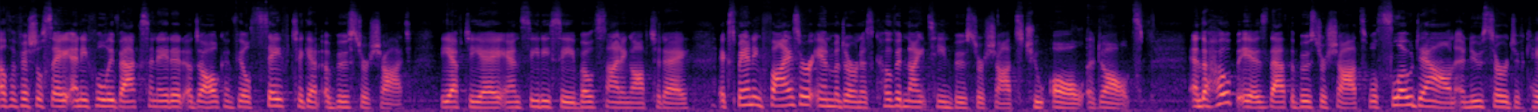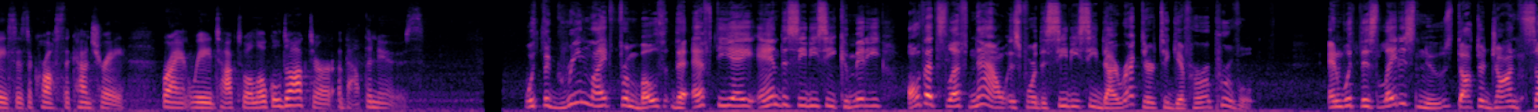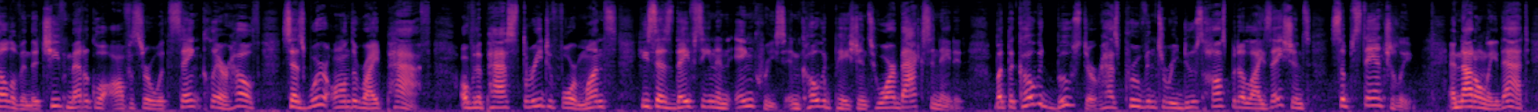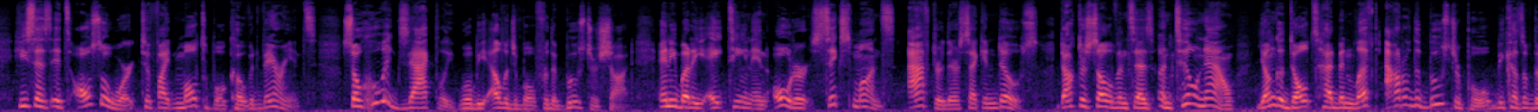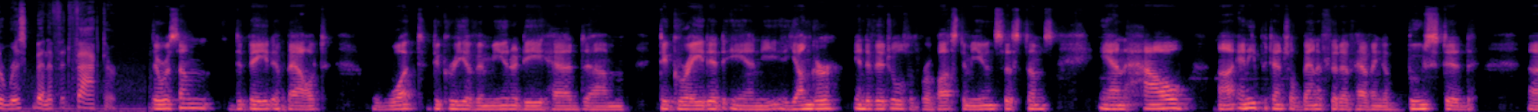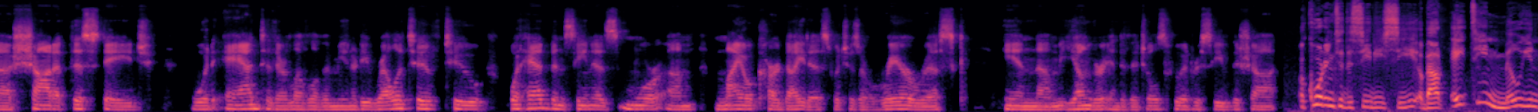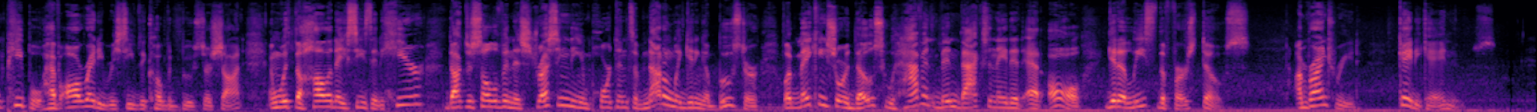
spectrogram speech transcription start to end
Health officials say any fully vaccinated adult can feel safe to get a booster shot. The FDA and CDC both signing off today, expanding Pfizer and Moderna's COVID 19 booster shots to all adults. And the hope is that the booster shots will slow down a new surge of cases across the country. Bryant Reed talked to a local doctor about the news. With the green light from both the FDA and the CDC committee, all that's left now is for the CDC director to give her approval. And with this latest news, Dr. John Sullivan, the chief medical officer with St. Clair Health, says we're on the right path. Over the past three to four months, he says they've seen an increase in COVID patients who are vaccinated, but the COVID booster has proven to reduce hospitalizations substantially. And not only that, he says it's also worked to fight multiple COVID variants. So, who exactly will be eligible for the booster shot? Anybody 18 and older, six months after their second dose. Dr. Sullivan says until now, young adults had been left out of the booster pool because of the risk benefit factor. There was some debate about what degree of immunity had um, degraded in younger individuals with robust immune systems, and how uh, any potential benefit of having a boosted uh, shot at this stage would add to their level of immunity relative to what had been seen as more um, myocarditis, which is a rare risk in um, younger individuals who had received the shot. According to the CDC, about 18 million people have already received the COVID booster shot. And with the holiday season here, Dr. Sullivan is stressing the importance of not only getting a booster, but making sure those who haven't been vaccinated at all get at least the first dose. I'm Bryant Reed, KDKA News.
